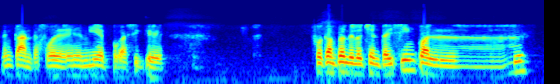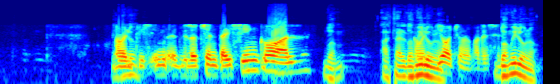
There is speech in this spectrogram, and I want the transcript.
me encanta, fue de, mi época, así que fue campeón del 85 al... del 85 al... Hasta el 2001. 98 me parece. 2001.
